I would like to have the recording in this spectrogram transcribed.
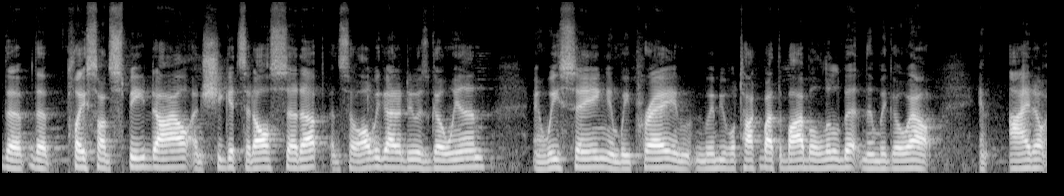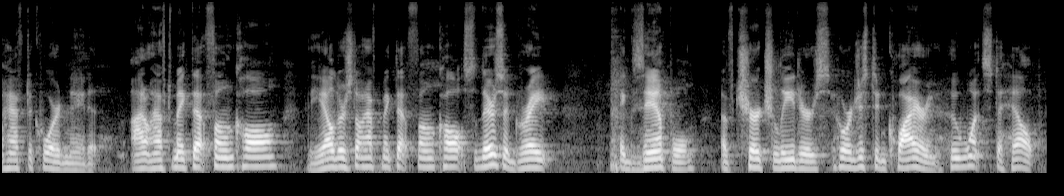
the, the place on speed dial and she gets it all set up. And so all we got to do is go in and we sing and we pray and maybe we'll talk about the Bible a little bit and then we go out. And I don't have to coordinate it. I don't have to make that phone call. The elders don't have to make that phone call. So there's a great example of church leaders who are just inquiring who wants to help.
